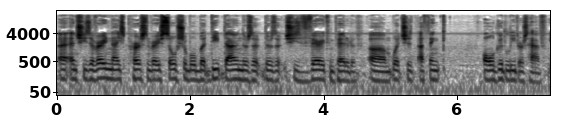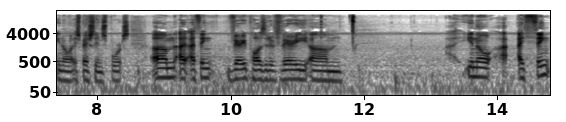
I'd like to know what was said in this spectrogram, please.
and she's a very nice person, very sociable. But deep down, there's a there's a she's very competitive, um, which is, I think all good leaders have. You know, especially in sports. Um, I, I, think very positive, very um, you know, I, I think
